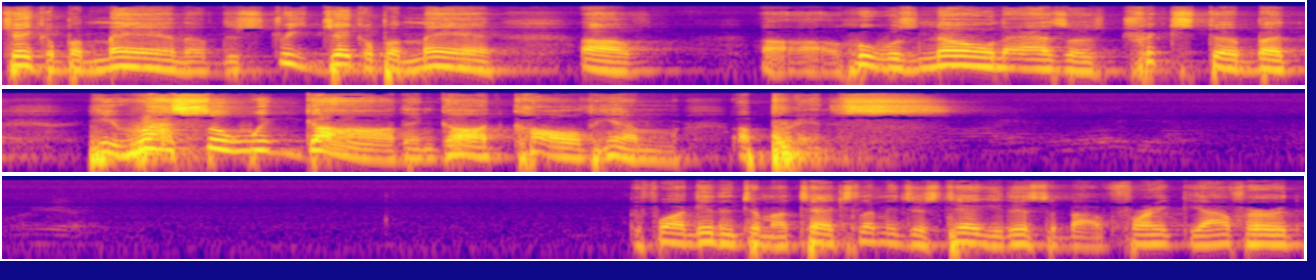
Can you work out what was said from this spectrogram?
Jacob, a man of the street, Jacob, a man of, uh, who was known as a trickster, but he wrestled with God, and God called him a prince. Before I get into my text, let me just tell you this about Frank. Y'all have heard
